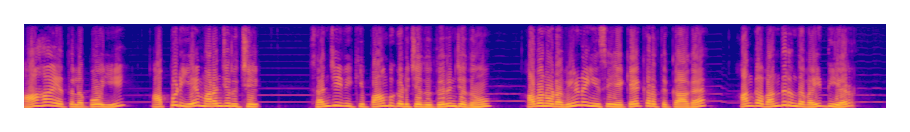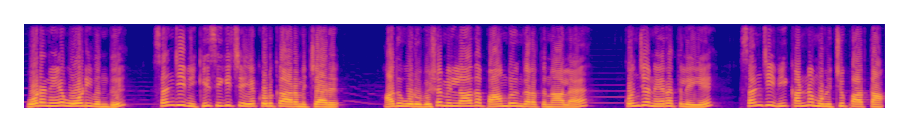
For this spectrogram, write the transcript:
ஆகாயத்துல போய் அப்படியே மறைஞ்சிருச்சு. சஞ்சீவிக்கு பாம்பு கடிச்சது தெரிஞ்சதும் அவனோட வீணை இசையை கேட்கறதுக்காக அங்க வந்திருந்த வைத்தியர் உடனே ஓடி வந்து சஞ்சீவிக்கு சிகிச்சையை கொடுக்க ஆரம்பிச்சாரு. அது ஒரு விஷமில்லாத பாம்புங்கிறதுனால கொஞ்ச நேரத்திலேயே சஞ்சீவி கண்ணை முழிச்சு பார்த்தான்.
